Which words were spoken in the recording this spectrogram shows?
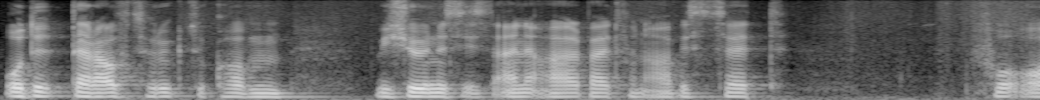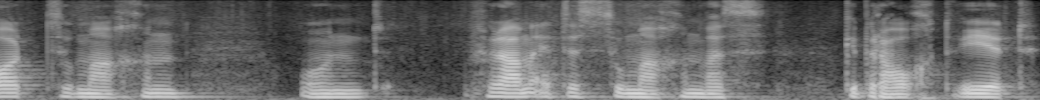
Oder darauf zurückzukommen, wie schön es ist, eine Arbeit von A bis Z vor Ort zu machen und vor allem etwas zu machen, was gebraucht wird.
